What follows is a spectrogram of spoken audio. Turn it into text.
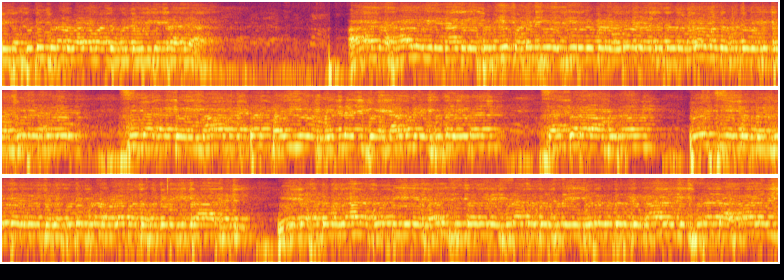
மிக துடிப்புடன் வளம் வந்து கொண்டிருக்கின்றது. அந்த காலையிலே நாங்கள் எப்படியும் அடங்கிய தீர்வுகளை ஒருவரோடு வளம் வந்து கொண்டிருக்கின்ற வீரர்கள். சிவகங்கை மாவட்டம் பையூர் என்என்பி நவனி சுமையுடன் சங்கராபுரம் பேச்சியம்மன் வீரர்கள் மிக துடிப்புடன் வளம் வந்து கொண்டிருக்கிறார்கள் இந்த கடுமையான போட்டியிலே பரிசு தொகையை சிறப்பு பரிசனை பெறுவதற்கு காலையில் சிறந்த காலை.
